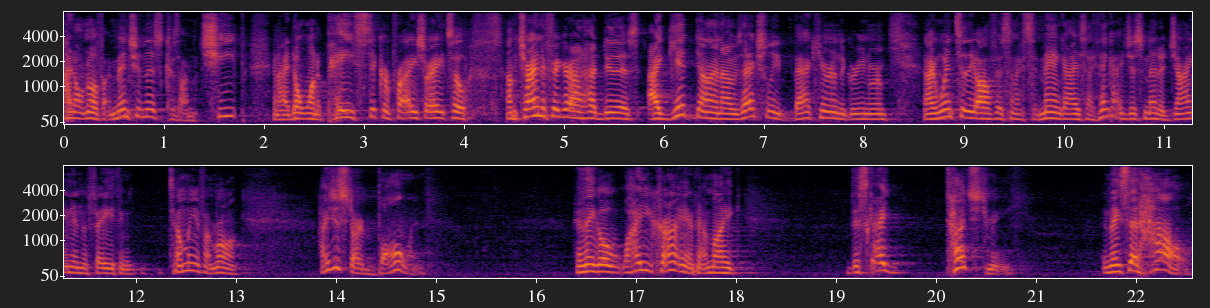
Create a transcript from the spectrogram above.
I don't know if I mentioned this because I'm cheap and I don't want to pay sticker price, right? So I'm trying to figure out how to do this. I get done. I was actually back here in the green room, and I went to the office and I said, Man, guys, I think I just met a giant in the faith, and tell me if I'm wrong. I just started bawling. And they go, Why are you crying? I'm like, This guy touched me. And they said, How?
